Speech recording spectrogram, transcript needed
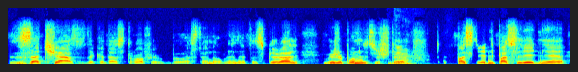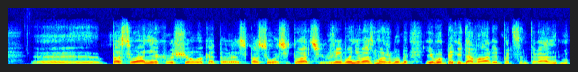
за час до катастрофы была остановлена эта спираль. Вы же помните, что да. Послед, последняя э, послание Хрущева, которое спасло ситуацию, уже его невозможно было бы, его передавали по центральному,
